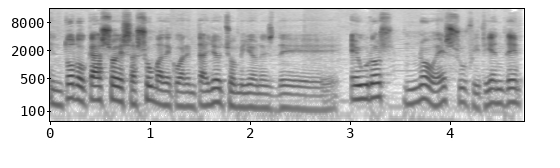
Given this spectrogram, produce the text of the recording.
En todo caso, esa suma de 48 millones de euros no es suficiente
